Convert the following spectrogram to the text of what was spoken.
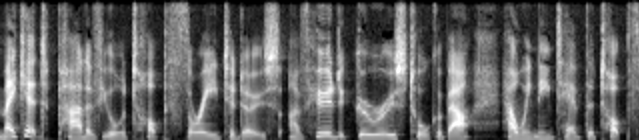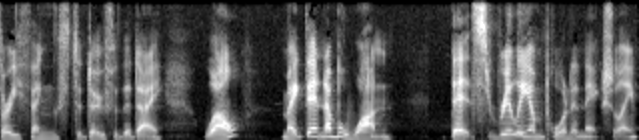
Make it part of your top three to dos. I've heard gurus talk about how we need to have the top three things to do for the day. Well, make that number one. That's really important, actually.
